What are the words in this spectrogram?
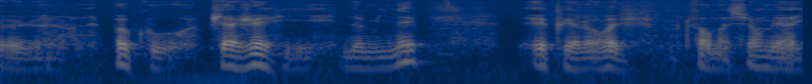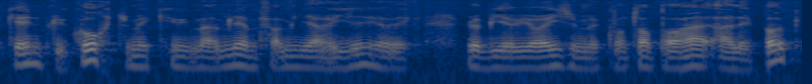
euh, l'époque où Piaget y dominait, et puis alors une formation américaine plus courte, mais qui m'a amené à me familiariser avec le behaviorisme contemporain à l'époque,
